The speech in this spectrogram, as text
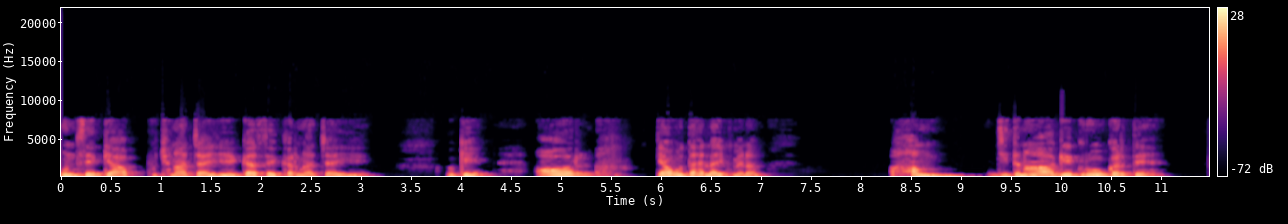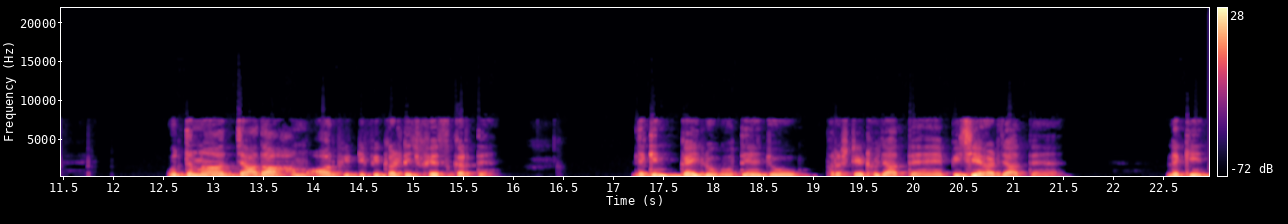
उनसे क्या पूछना चाहिए, कैसे करना चाहिए? ओके, और क्या होता है लाइफ में ना, हम जितना आगे ग्रो करते हैं, उतना ज़्यादा हम और भी डिफ़िकल्टीज फेस करते हैं। लेकिन कई लोग होते हैं जो फ्रस्ट्रेट हो जाते हैं, पीछे हट जाते हैं। लेकिन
